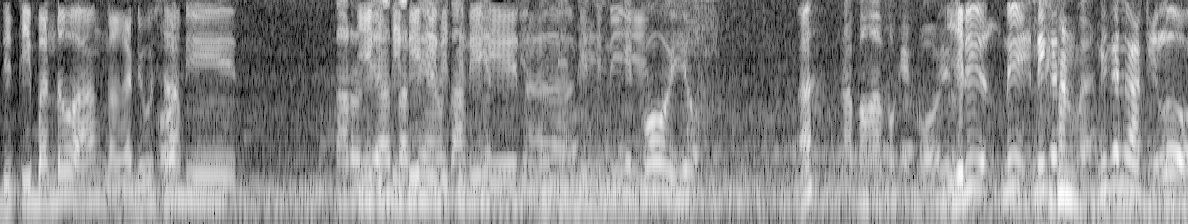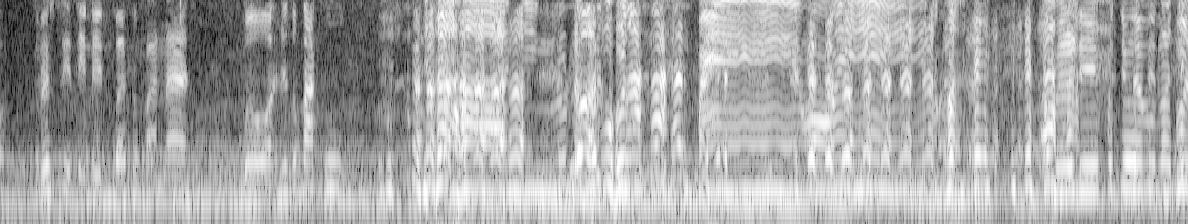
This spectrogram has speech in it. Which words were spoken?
Ditiban doang, enggak enggak Oh diusap. di taruh di Iya, atasnya ditindihin, yang sakit ditindihin. gitu. Ah, Kayak ditindihin. koyo. Hah? Kenapa nggak pakai koyo? Jadi nih, ini kan, ini kan kaki lo, terus ditindin batu panas, bawahnya tuh paku. anjing lu debus nahan. Ambil dipecutin aja.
